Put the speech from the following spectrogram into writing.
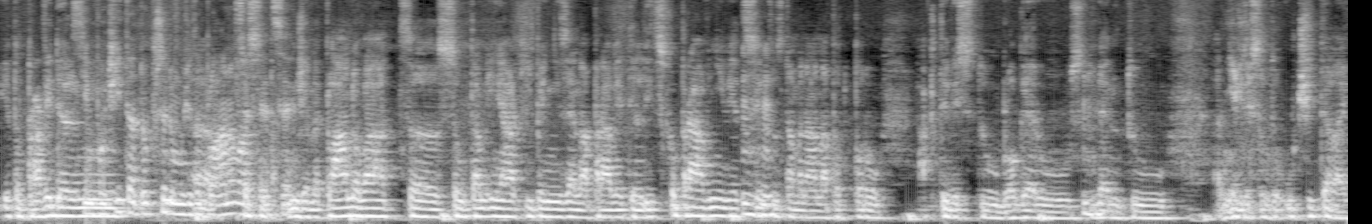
je to pravidelný. S tím počítat dopředu, můžete eh, plánovat Přesně věci. Tak, můžeme plánovat, eh, jsou tam i nějaké peníze na právě ty lidskoprávní věci, mm-hmm. to znamená na podporu aktivistů, blogerů, studentů, někdy jsou to učitelé,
